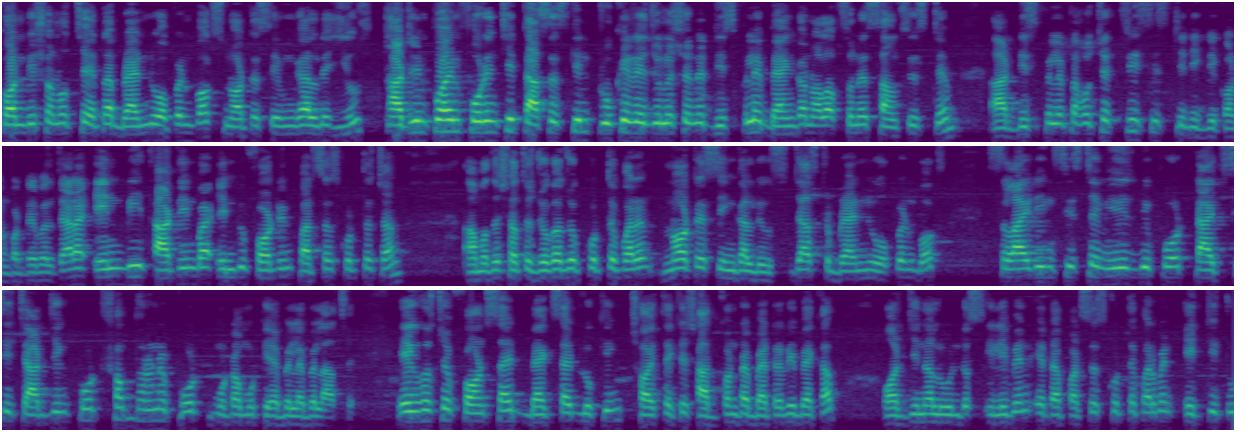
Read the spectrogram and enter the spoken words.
condition হচ্ছে এটা brand new open box not a single use thirteen point four inch touch screen two K রেজুলেশনের ডিসপ্লে ব্যাঙ্গন অলাপসনের সাউন্ড সিস্টেম আর ডিসপ্লেটা হচ্ছে থ্রি সিক্সটি ডিগ্রি কনভার্টেবল যারা এন এনবি থার্টিন বা এন এনবি ফোরটিন পারচেস করতে চান, আমাদের সাথে যোগাযোগ করতে পারেন। Not a single use just brand new open box sliding system, USB port, type C charging port, সব ধরনের পোর্ট মোটামুটি অ্যাভেলেবেল আছে। এই হচ্ছে front side, back side looking, ছয় থেকে সাত ঘণ্টা battery backup, original Windows eleven এটা পারচেস করতে পারবেন eighty two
